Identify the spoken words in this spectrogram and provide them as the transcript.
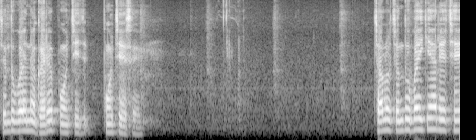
ચંદુભાઈના ઘરે પહોંચી પહોંચે છે. ચાલો ચંદુભાઈ ક્યાં રહે છે?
